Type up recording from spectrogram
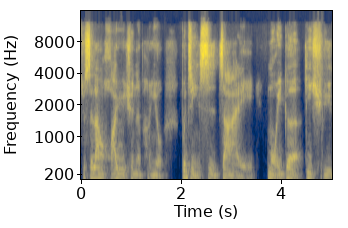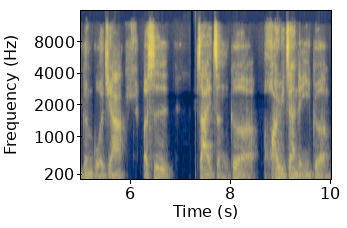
就是让华语圈的朋友不仅是在某一个地区跟国家，而是在整个华语这样的一个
